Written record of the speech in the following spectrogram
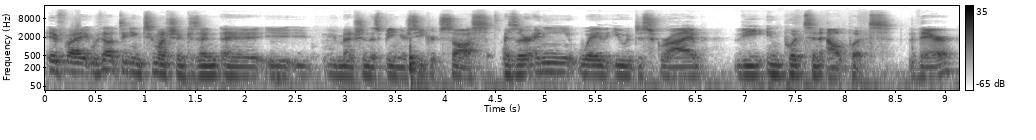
If I, without digging too much in, because uh, you, you mentioned this being your secret sauce, is there any way that you would describe the inputs and outputs there?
